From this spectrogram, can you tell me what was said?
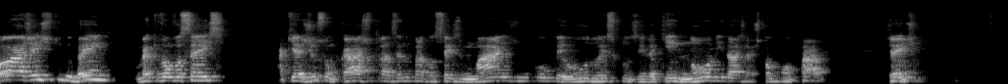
Olá, gente, tudo bem? Como é que vão vocês? Aqui é Gilson Castro, trazendo para vocês mais um conteúdo exclusivo aqui em nome da gestão contábil. Gente,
